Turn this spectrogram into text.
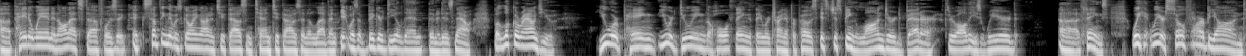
uh, pay to win and all that stuff was a, a- something that was going on in 2010, 2011. It was a bigger deal then than it is now. But look around you. You were paying, you were doing the whole thing that they were trying to propose. It's just being laundered better through all these weird uh, things. We we are so far beyond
